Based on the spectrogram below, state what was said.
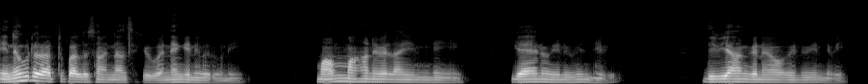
එනකොට රට්ටපල්ල සාන්නාංශ කිව්වා නැගෙනවරුනි. මම මහාන වෙලා ඉන්නේ ගෑනු වෙනුවෙන් නෙවෙයි. දිව්‍යාංගනාව වෙනුවෙන් නෙවෙයි.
